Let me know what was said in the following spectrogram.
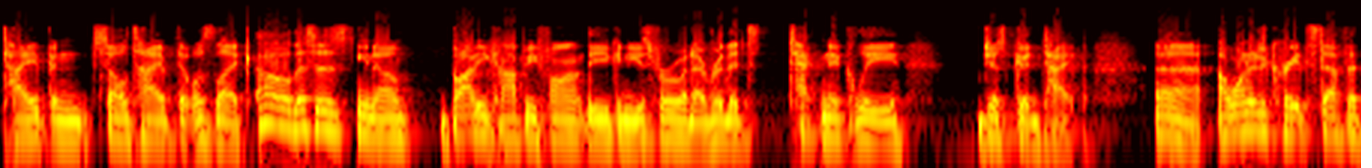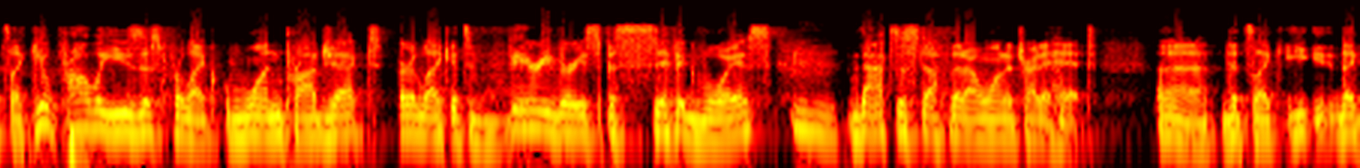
type and sell type that was like, oh, this is, you know, body copy font that you can use for whatever that's technically just good type. Uh, I wanted to create stuff that's like you'll probably use this for like one project or like it's very very specific voice. That's the stuff that I want to try to hit. Uh, that's like like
